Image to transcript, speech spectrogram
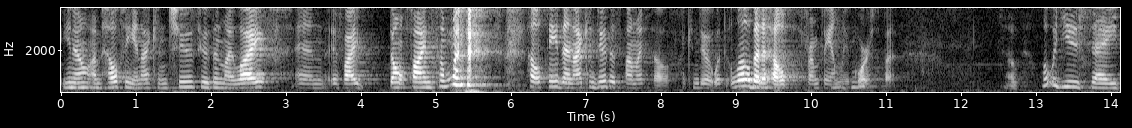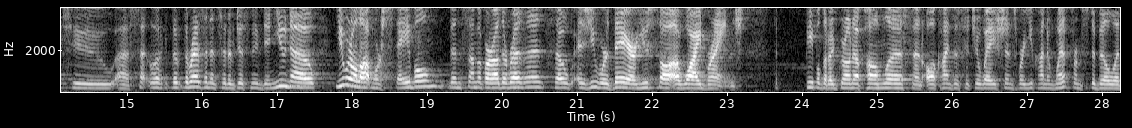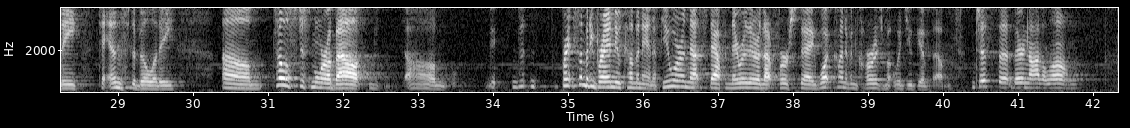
you know, I'm healthy and I can choose who's in my life. And if I don't find someone that's healthy, then I can do this by myself. I can do it with a little bit of help from family, of mm-hmm. course, but. So what would you say to uh, the, the, residents that have just moved in? You know, you were a lot more stable than some of our other residents. So as you were there, you saw a wide range. The people that had grown up homeless and all kinds of situations where you kind of went from stability to instability. Um, tell us just more about um, somebody brand new coming in. If you were in that staff and they were there that first day, what kind of encouragement would you give them? Just that they're not alone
